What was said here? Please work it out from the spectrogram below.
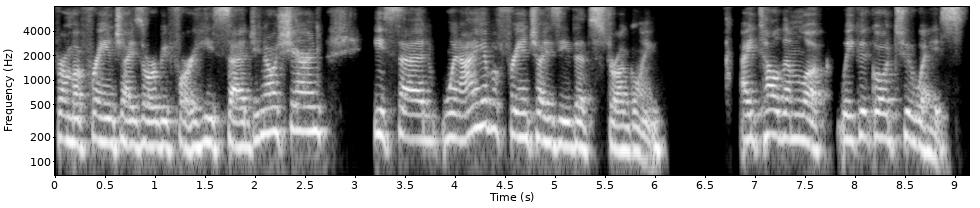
from a franchisor before. He said, You know, Sharon, he said, when I have a franchisee that's struggling, I tell them, Look, we could go two ways.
